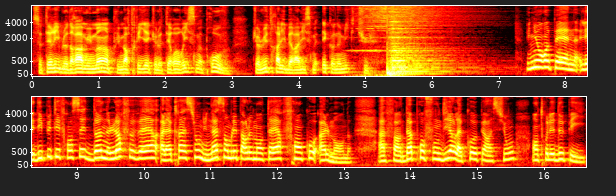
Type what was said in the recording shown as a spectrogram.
Ce terrible drame humain, plus meurtrier que le terrorisme, prouve que l'ultralibéralisme économique tue. Union européenne, les députés français donnent leur feu vert à la création d'une assemblée parlementaire franco-allemande, afin d'approfondir la coopération entre les deux pays.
